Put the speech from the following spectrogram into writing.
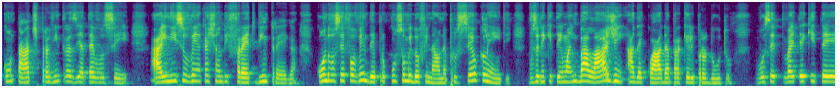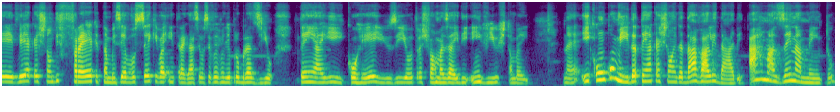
contatos para vir trazer até você. Aí nisso vem a questão de frete, de entrega. Quando você for vender para o consumidor final, né, para o seu cliente, você tem que ter uma embalagem adequada para aquele produto. Você vai ter que ter ver a questão de frete também, se é você que vai entregar, se você vai vender para o Brasil, tem aí correios e outras formas aí de envios também. Né? E com comida tem a questão ainda da validade, armazenamento,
